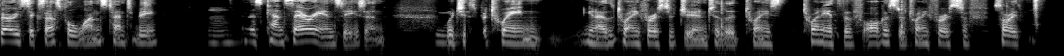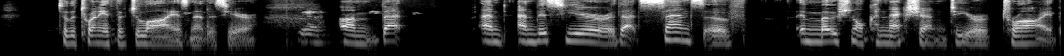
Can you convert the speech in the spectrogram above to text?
very successful ones tend to be mm. in this Cancerian season, mm. which is between you know the 21st of June to the 20, 20th of August or 21st of sorry to the 20th of July, isn't it this year? Yeah. Um, that and and this year that sense of emotional connection to your tribe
